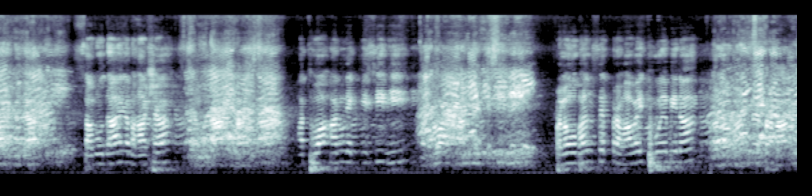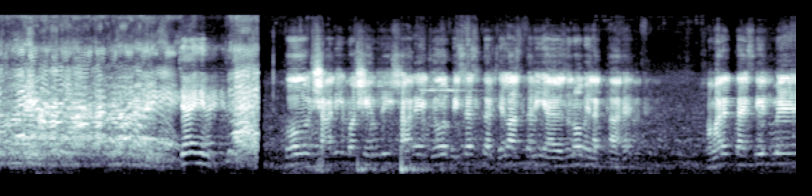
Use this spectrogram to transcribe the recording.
वर्ग जाति समुदाय भाषा समुदाय भाषा अथवा अन्य किसी भी अथवा अन्य किसी भी प्रलोभन से प्रभावित हुए बिना प्रलोभन से प्रभावित हुए बिना जय हिंद। तो सारी मशीनरी सारे जो विशेषकर जिला स्तरीय आयोजनों में लगता है। हमारे तहसील में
